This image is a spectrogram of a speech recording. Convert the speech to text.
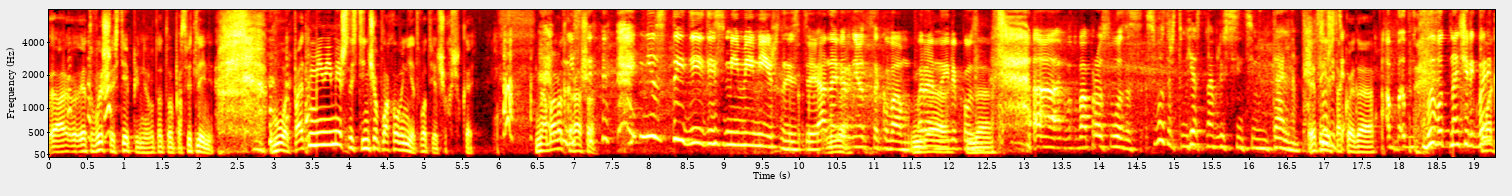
а, это высшая степень вот этого просветления. Вот, поэтому мимимишности ничего плохого нет, вот я что хочу сказать. Наоборот, не хорошо. Не стыдитесь мимимишности. Она да. вернется к вам да, рано или поздно. Да. А, вопрос возраста. С возрастом я становлюсь сентиментальным. Это Слушайте, есть такое, да. А, вы вот начали говорить...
